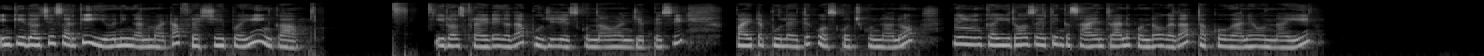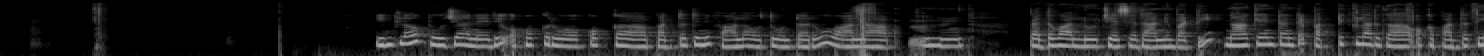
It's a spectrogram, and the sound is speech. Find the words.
ఇంక ఇది వచ్చేసరికి ఈవినింగ్ అనమాట ఫ్రెష్ అయిపోయి ఇంకా ఈరోజు ఫ్రైడే కదా పూజ చేసుకుందాము అని చెప్పేసి బయట పూలు అయితే కోసుకొచ్చుకున్నాను. ఇంకా ఈరోజు అయితే ఇంకా సాయంత్రానికి ఉండవు కదా తక్కువగానే ఉన్నాయి. ఇంట్లో పూజ అనేది ఒక్కొక్కరు ఒక్కొక్క పద్ధతిని ఫాలో అవుతూ ఉంటారు. వాళ్ళ పెద్దవాళ్ళు చేసేదాన్ని బట్టి నాకేంటంటే పర్టికులర్గా ఒక పద్ధతి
